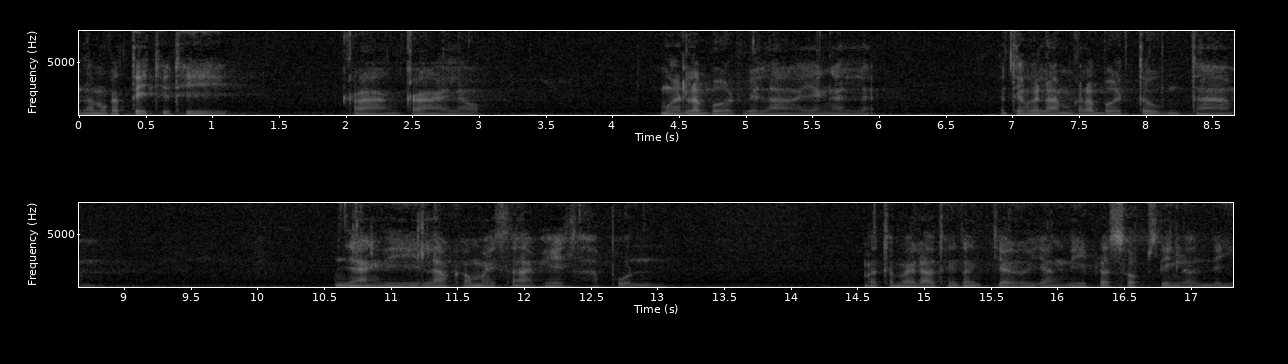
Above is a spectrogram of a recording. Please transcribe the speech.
แล้วมันก็ติดอยู่ที่กลางกายเรา เหมือนระเบิดเวลาอย่างนั้นแหละมาถึงเวลามันก็ระเบิดตูมตาม อย่างนี้เราก็ไม่ทราบเหตุทราบผลว่าทำไมเราถึงต้องเจออย่างนี้ประสบสิ่งเหล่านี้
